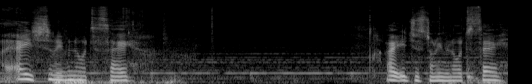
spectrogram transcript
I, I just don't even know what to say. I just don't even know what to say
